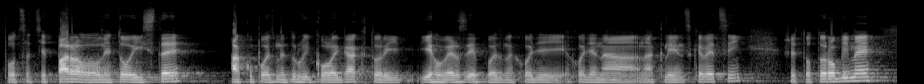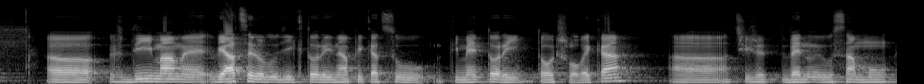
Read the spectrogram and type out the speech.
v podstate paralelne to isté, ako povedzme druhý kolega, ktorý jeho verzie povedzme chodí, chodia na, na klientské veci, že toto robíme. Eh, vždy máme viacero ľudí, ktorí napríklad sú tí mentory toho človeka, čiže venujú sa mu,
